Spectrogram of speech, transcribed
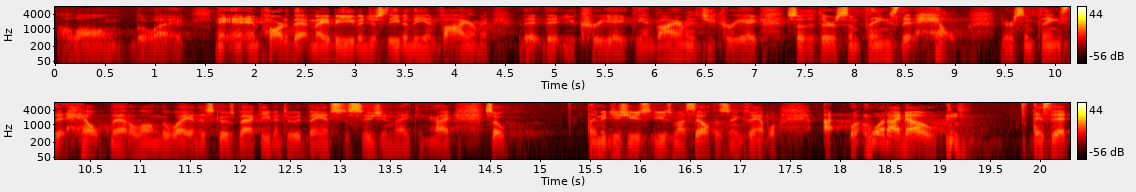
along the way. And, and, part of that may be even just even the environment that, that you create, the environment that you create, so that there's some things that help. There are some things that help that along the way. And this goes back even to advanced decision making, right? So let me just use, use myself as an example. I, what I know is that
